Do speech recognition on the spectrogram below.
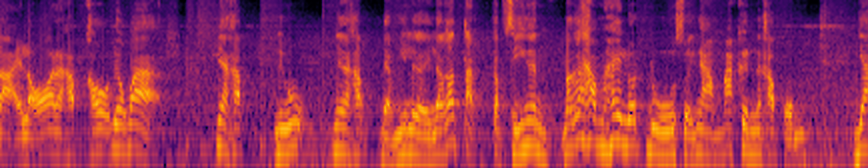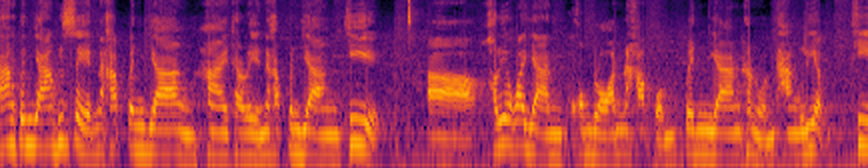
หลายๆล้อนะครับเขาเรียกว่าเนี่ยครับริ้ว เนี่ยนะครับแบบนี้เลยแล้วก็ตัดกับสีเงิน มันก็ทำให้รถดูสวยงามมากขึ้นนะครับผมยางเป็นยางพิเศษนะครับ เป็นยางไฮท r เรนนะครับ เป็นยางที่เขาเรียกว่ายางความร้อนนะครับ ผมเป็นยางถนนทางเรียบที่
